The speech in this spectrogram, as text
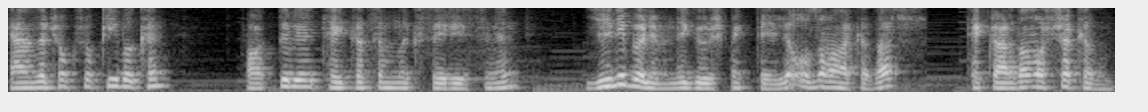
Kendinize çok çok iyi bakın. Farklı bir tek atımlık serisinin yeni bölümünde görüşmek dileğiyle. O zamana kadar tekrardan hoşça kalın.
